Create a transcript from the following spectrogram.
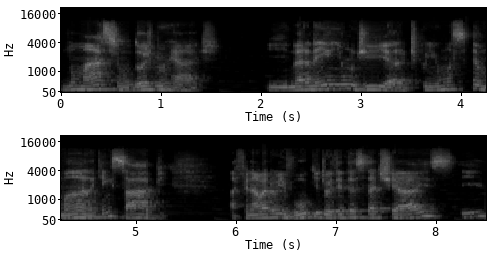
no máximo, dois mil reais. E não era nem em um dia, era tipo em uma semana, quem sabe. Afinal, era um e-book de 87 reais e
